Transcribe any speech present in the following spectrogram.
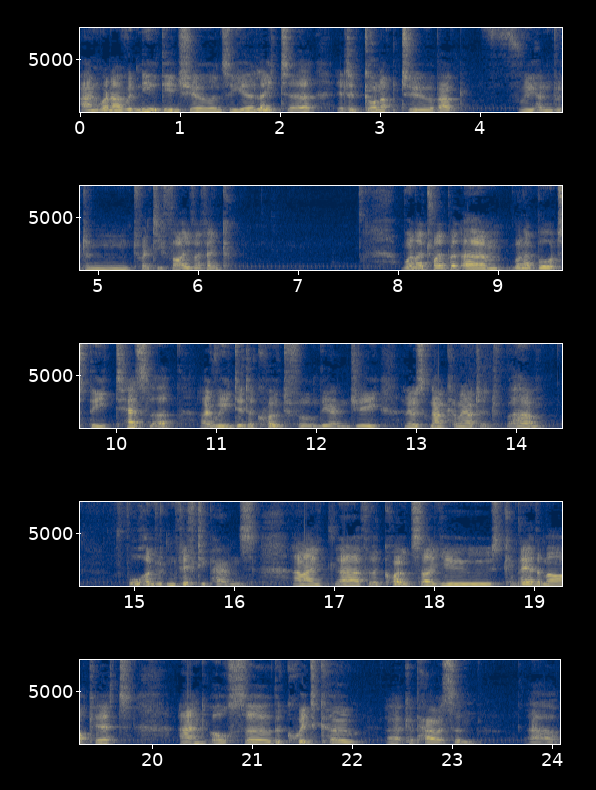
and when I renewed the insurance a year later, it had gone up to about 325 I think. When I tried, um, when I bought the Tesla, I redid a quote from the MG, and it was now coming out at um, 450 pounds. And I, uh, for the quotes, I used compare the market and also the Quidco uh, comparison uh,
